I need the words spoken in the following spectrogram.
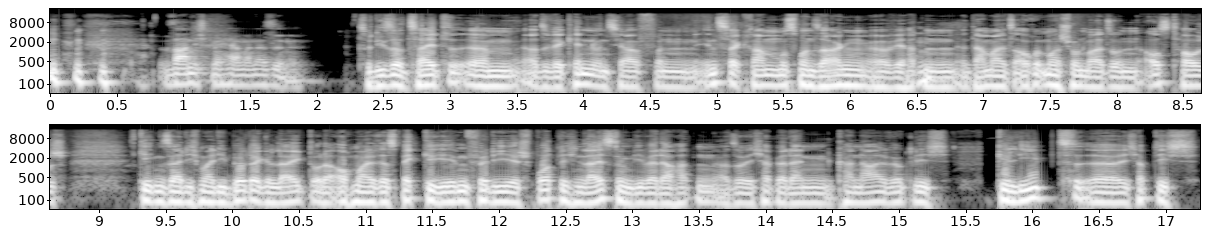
war nicht mehr Herr meiner Sinne. Zu dieser Zeit, ähm, also wir kennen uns ja von Instagram, muss man sagen. Äh, wir hatten mhm. damals auch immer schon mal so einen Austausch, gegenseitig mal die Bilder geliked oder auch mal Respekt gegeben für die sportlichen Leistungen, die wir da hatten. Also ich habe ja deinen Kanal wirklich geliebt. Äh, ich habe dich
